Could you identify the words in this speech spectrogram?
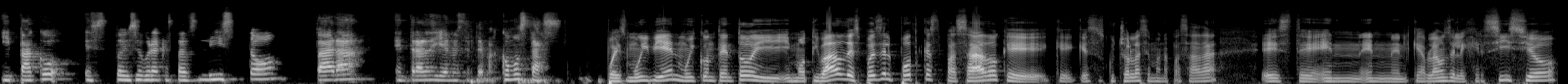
y Paco, estoy segura que estás listo para entrar de lleno en este tema. ¿Cómo estás? Pues muy bien, muy contento y, motivado después del podcast pasado que, se escuchó la semana pasada, este, en, en el que hablamos del ejercicio,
